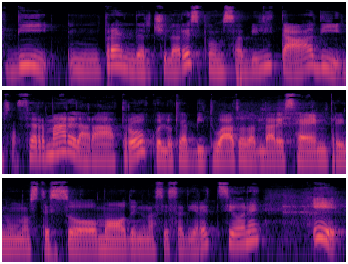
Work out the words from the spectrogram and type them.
di mh, mm, prenderci la responsabilità di so, fermare l'aratro, quello che è abituato ad andare sempre in uno stesso modo, in una stessa direzione, e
